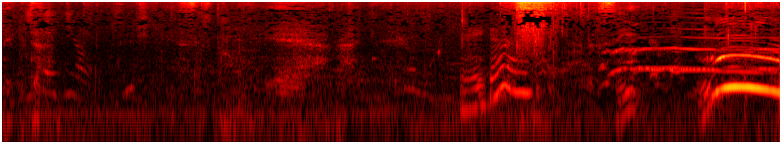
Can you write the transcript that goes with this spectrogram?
Take your time. Yeah, right. There you go. Let's see. Ooh.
